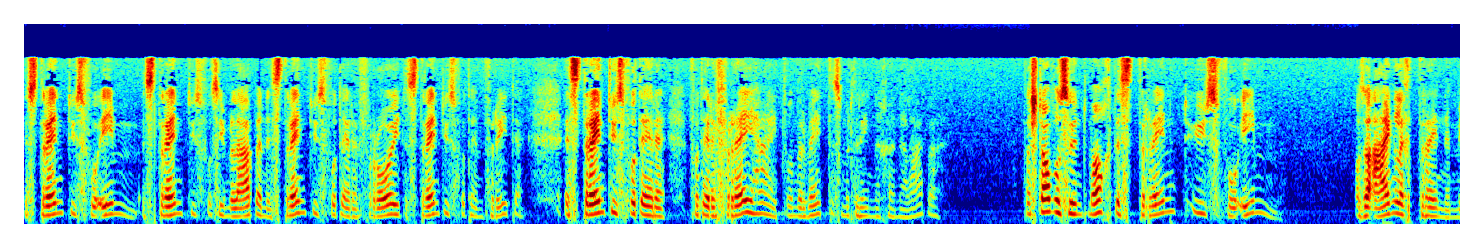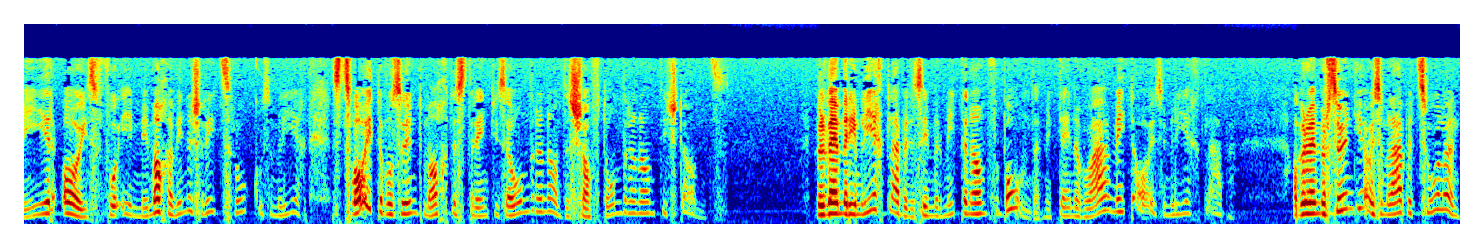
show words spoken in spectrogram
Es trennt uns von ihm, es trennt uns von seinem Leben, es trennt uns von dieser Freude, es trennt uns von dem Frieden, es trennt uns von dieser, von dieser Freiheit, die er will, dass wir drinnen leben können. Das ist das, was Sünde macht, es trennt uns von ihm. Also eigentlich trennen wir uns von ihm. Wir machen wie einen Schritt zurück aus dem Licht. Das Zweite, was Sünde macht, es trennt uns untereinander. Es schafft untereinander Distanz. Weil wenn wir im Licht leben, dann sind wir miteinander verbunden. Mit denen, die auch mit uns im Licht leben. Aber wenn wir Sünde in unserem Leben zulassen,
